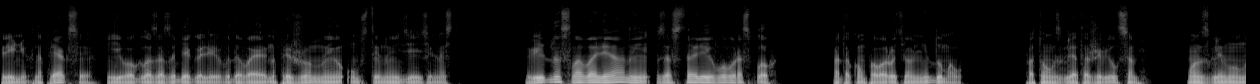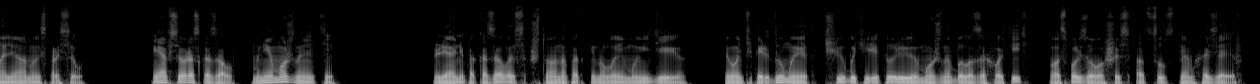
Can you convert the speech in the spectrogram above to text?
Клиник напрягся, и его глаза забегали, выдавая напряженную умственную деятельность. Видно, слова Лианы застали его врасплох. О таком повороте он не думал. Потом взгляд оживился. Он взглянул на Лиану и спросил. «Я все рассказал. Мне можно идти?» Лиане показалось, что она подкинула ему идею, и он теперь думает, чью бы территорию можно было захватить, воспользовавшись отсутствием хозяев.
